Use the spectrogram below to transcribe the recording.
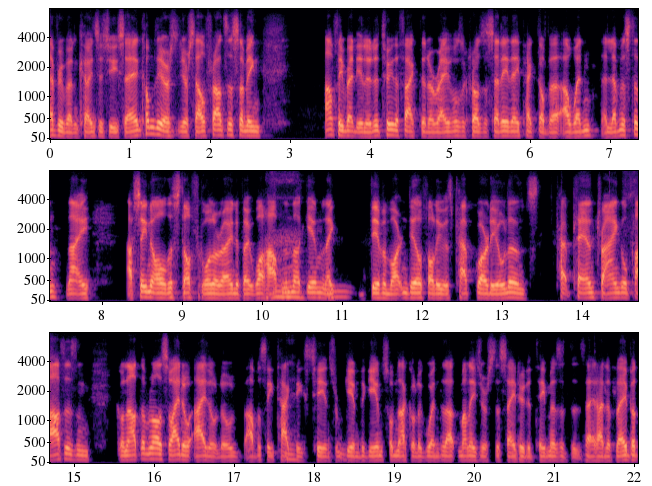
everyone counts, as you say. And come to your, yourself, Francis. I mean, Anthony already alluded to the fact that our rivals across the city they picked up a, a win at Livingston. Now, I've seen all the stuff going around about what happened in that game. Like David Martindale thought he was Pep Guardiola and playing triangle passes and going at them and all. So I don't, I don't know. Obviously, tactics yeah. change from game to game, so I'm not going to go into that. Managers decide who the team is and decide how to play. But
